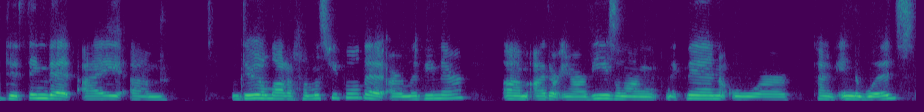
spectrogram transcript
the thing that I, um, there are a lot of homeless people that are living there, either in RVs along McMinn or kind of in the woods.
